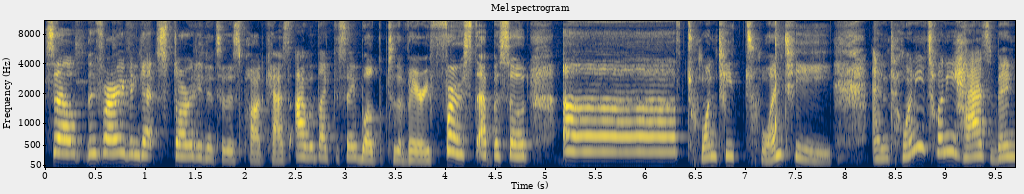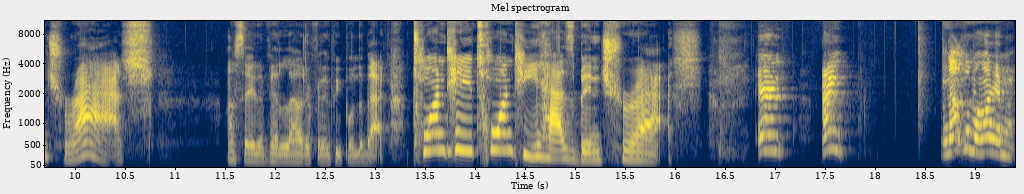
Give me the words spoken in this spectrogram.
So, before I even get started into this podcast, I would like to say welcome to the very first episode of 2020. And 2020 has been trash. I'll say it a bit louder for the people in the back. 2020 has been trash. And I'm not gonna lie, I'm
